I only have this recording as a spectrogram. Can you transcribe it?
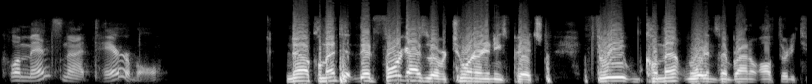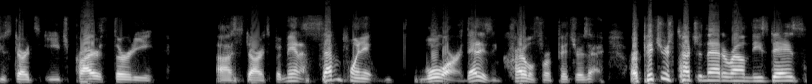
Clement's not terrible. No, Clement. They had four guys with over 200 innings pitched. Three Clement, Wood, and Zambrano, all 32 starts each. Prior 30 uh, starts, but man, a 7.8 WAR. That is incredible for a pitcher. Is that, are pitchers touching that around these days?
